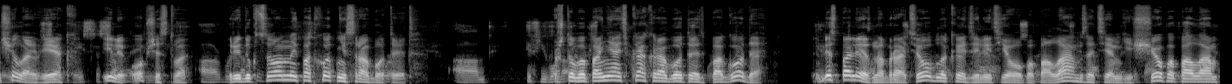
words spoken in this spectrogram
человек или общество, редукционный подход не сработает. Чтобы понять, как работает погода, Бесполезно брать облако, делить его пополам, затем еще пополам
